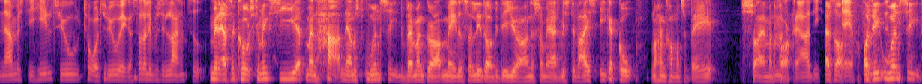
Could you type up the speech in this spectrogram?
nærmest i hele 2022, ikke? Og så er der lige pludselig lang tid. Men altså, coach, kan man ikke sige, at man har nærmest uanset hvad man gør, malet sig lidt op i det hjørne, som er, at hvis Device ikke er god, når han kommer tilbage, så er man, man fucked. Færdig. Altså, ja, og det er uanset,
